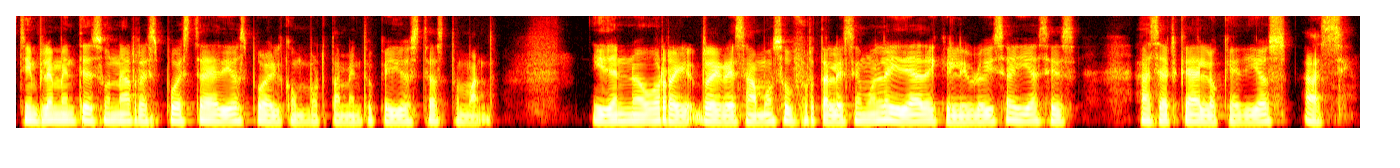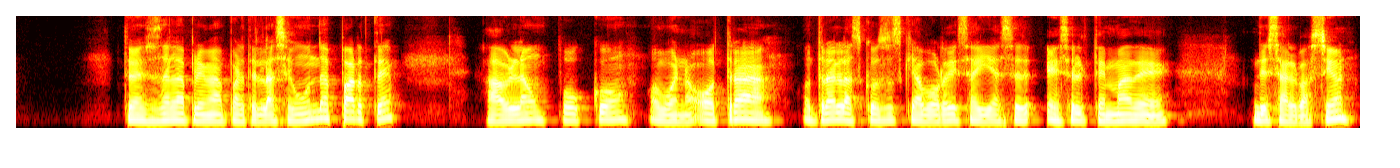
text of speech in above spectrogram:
Simplemente es una respuesta de Dios por el comportamiento que Dios estás tomando. Y de nuevo regresamos o fortalecemos la idea de que el libro de Isaías es acerca de lo que Dios hace. Entonces esa es la primera parte. La segunda parte habla un poco, o bueno, otra, otra de las cosas que aborda Isaías es, el tema de, de salvación.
